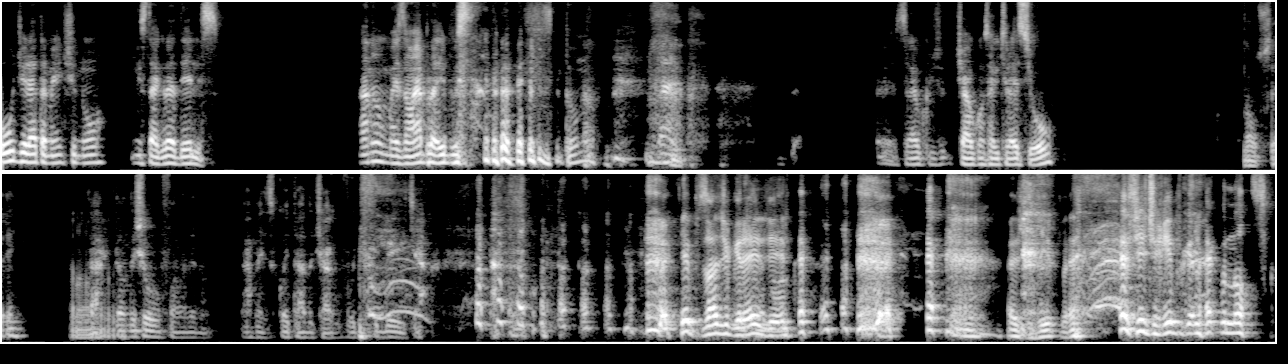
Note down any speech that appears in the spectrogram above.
ou diretamente no Instagram deles. Ah, não, mas não é para ir para o Instagram deles, então não. É. Será que o Thiago consegue tirar esse ou? Não sei. Não, tá, não. então deixa eu falar de novo. Ah, mas coitado, Thiago, vou te fuder, Thiago. Episódio grande, ele. A gente ri, né? A gente ri porque não é conosco.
